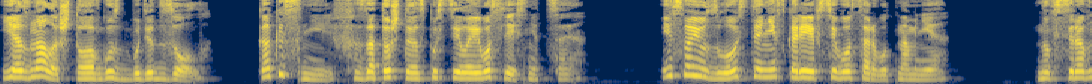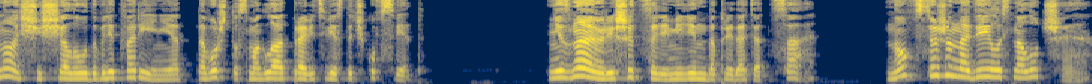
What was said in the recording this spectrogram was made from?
Я знала, что Август будет зол. Как и Снильф, за то, что я спустила его с лестницы. И свою злость они, скорее всего, сорвут на мне. Но все равно ощущала удовлетворение от того, что смогла отправить весточку в свет. Не знаю, решится ли Мелинда предать отца, но все же надеялась на лучшее.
